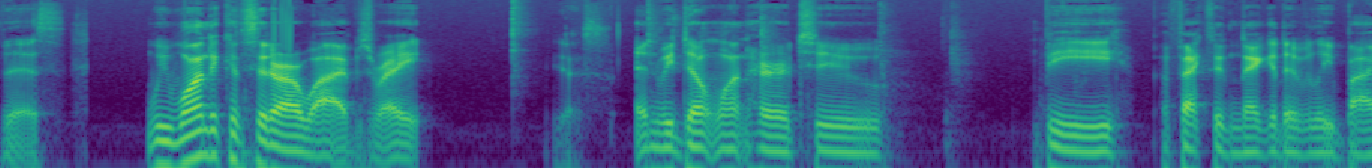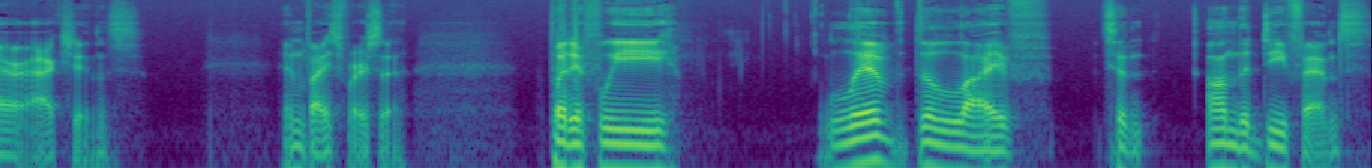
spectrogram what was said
this. We want to consider our wives, right? Yes. And we don't want her to be affected negatively by our actions and vice versa. But if we live the life to on the defense,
